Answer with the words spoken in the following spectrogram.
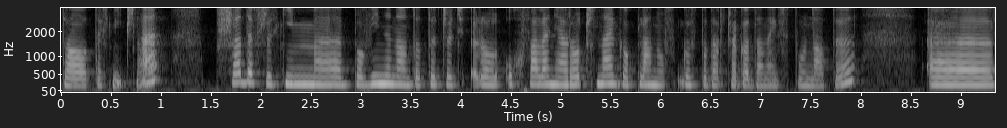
to techniczne, przede wszystkim powinno dotyczyć uchwalenia rocznego planu gospodarczego danej wspólnoty, E,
